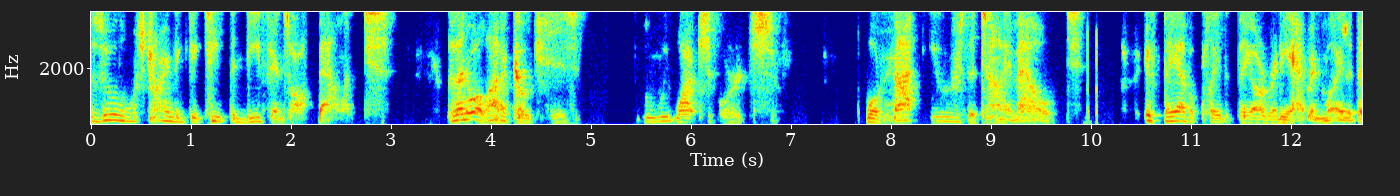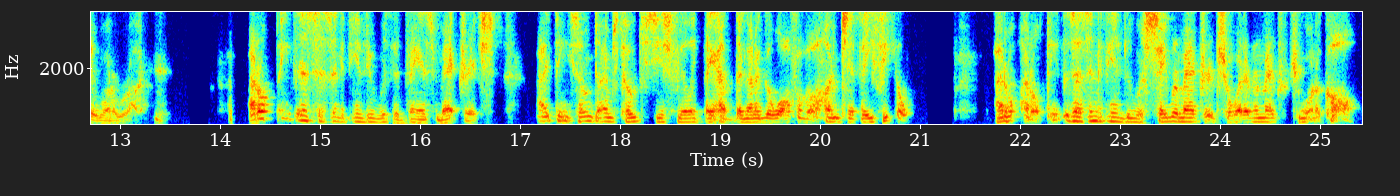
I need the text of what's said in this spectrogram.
Zula was trying to get, keep the defense off balance. Because I know a lot of coaches, when we watch sports, will not use the timeout if they have a play that they already have in mind that they want to run. I don't think this has anything to do with advanced metrics. I think sometimes coaches just feel like they have they're gonna go off of a hunch that they feel. I don't I don't think this has anything to do with sabermetrics or whatever metrics you want to call.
